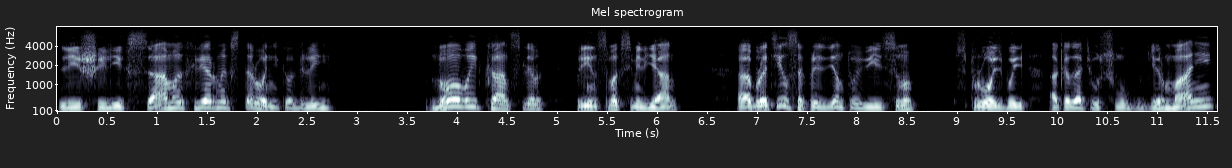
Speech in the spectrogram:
лишили их самых верных сторонников в Берлине. Новый канцлер, принц Максимилиан, обратился к президенту Вильсону с просьбой оказать услугу Германии,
